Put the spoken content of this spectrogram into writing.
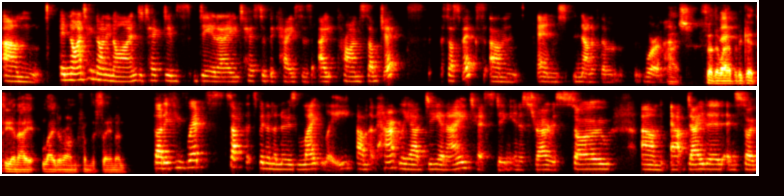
Um, in 1999, detectives' DNA tested the case's eight prime subjects, suspects, um, and none of them were a match. So they were But- able to get DNA later on from the semen. But if you've read stuff that's been in the news lately, um, apparently our DNA testing in Australia is so um, outdated and so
